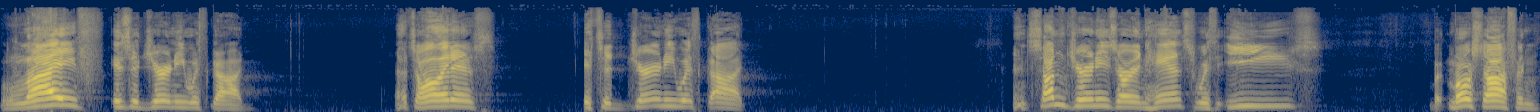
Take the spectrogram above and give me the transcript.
life is a journey with God. That's all it is. It's a journey with God. And some journeys are enhanced with ease but most often,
